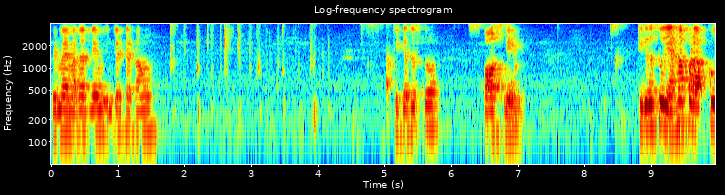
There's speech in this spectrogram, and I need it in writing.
फिर मैं मदर नेम इंटर कर रहा हूँ। ठीक है दोस्तों स्पॉस नेम ठीक है दोस्तों, यहाँ पर आपको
